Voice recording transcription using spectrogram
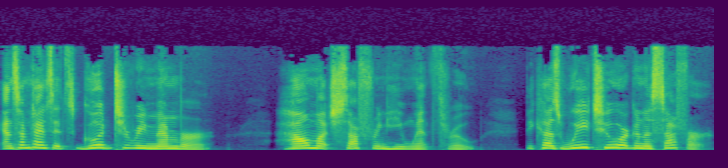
And sometimes it's good to remember how much suffering he went through because we too are going to suffer.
